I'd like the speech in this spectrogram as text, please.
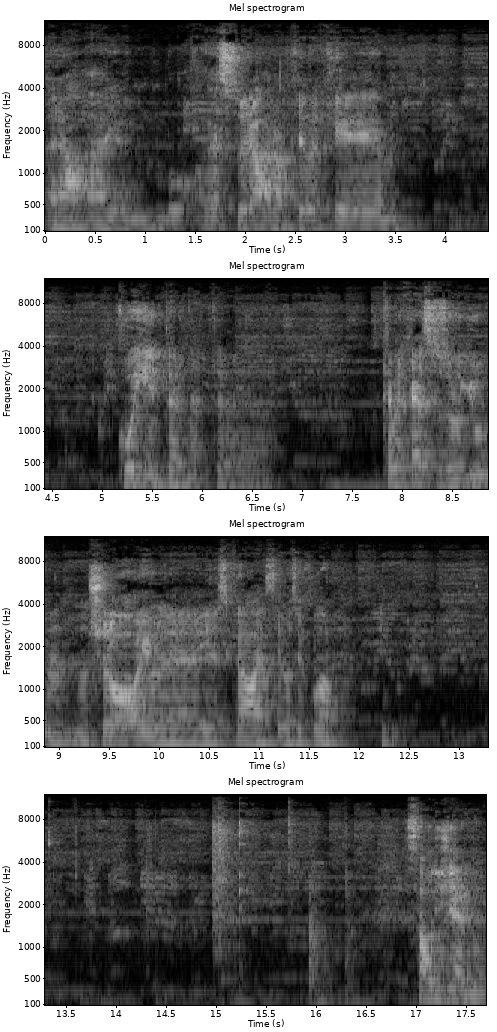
era eh, boh, adesso è raro anche perché con internet eh, anche perché adesso sono chiuso non ce l'ho io le, le Sky queste cose qua stavo dicendo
